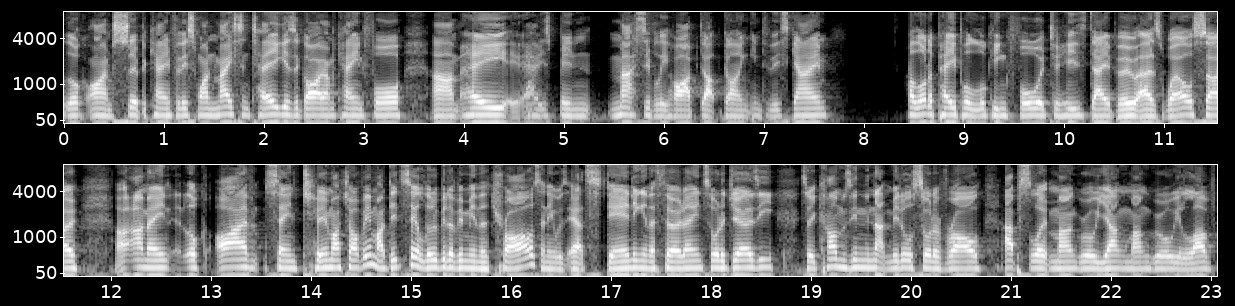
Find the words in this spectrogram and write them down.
Look, I'm super keen for this one. Mason Teague is a guy I'm keen for. Um, he has been massively hyped up going into this game a lot of people looking forward to his debut as well. So, I mean, look, I haven't seen too much of him. I did see a little bit of him in the trials, and he was outstanding in the 13 sort of jersey. So he comes in in that middle sort of role. Absolute mongrel, young mongrel. We love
